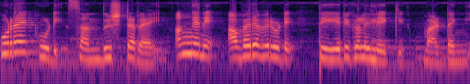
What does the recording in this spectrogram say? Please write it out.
കുറെ കൂടി സന്തുഷ്ടരായി. അങ്ങനെ അവരവരുടെ തേരുകളിലേക്ക് മടങ്ങി.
